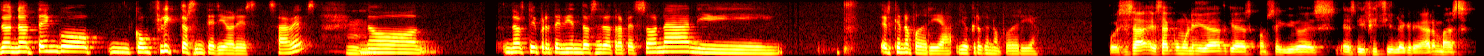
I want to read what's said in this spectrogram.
No, no tengo mm, conflictos interiores, ¿sabes? Mm. No, no estoy pretendiendo ser otra persona ni. Es que no podría, yo creo que no podría. Pues esa, esa comunidad que has conseguido es, es difícil de crear, más,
